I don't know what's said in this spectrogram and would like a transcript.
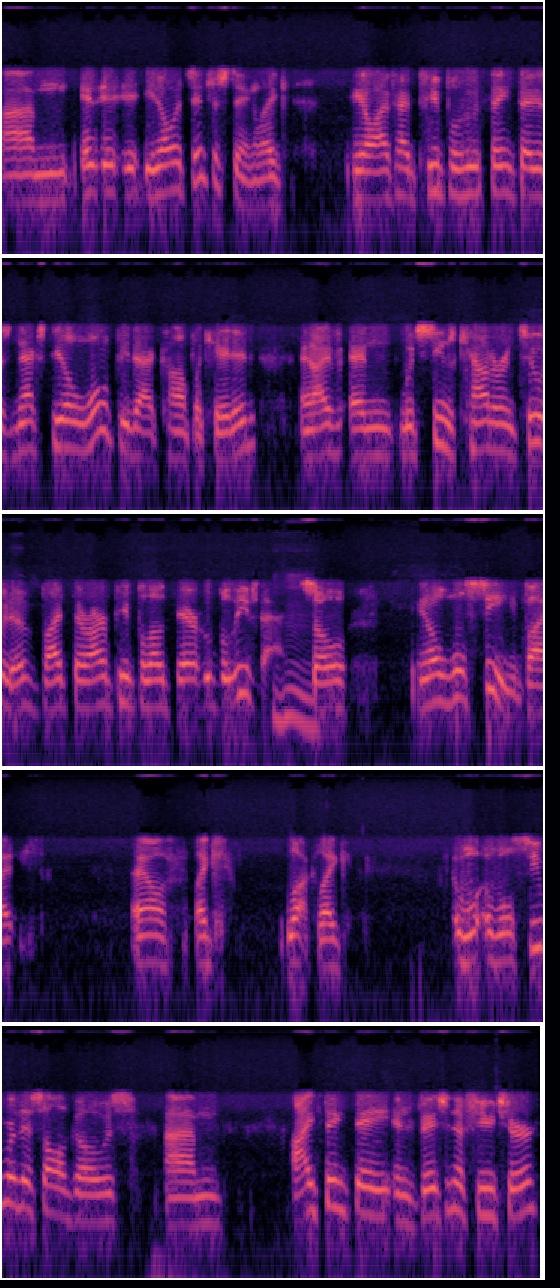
Um, it, it, you know, it's interesting. Like, you know, I've had people who think that his next deal won't be that complicated, and I've and which seems counterintuitive, but there are people out there who believe that. So, you know, we'll see. But, you know, like, look, like, we'll, we'll see where this all goes. Um, I think they envision a future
